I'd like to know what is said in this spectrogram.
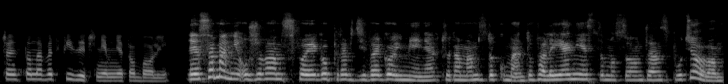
Często nawet fizycznie mnie to boli. Ja sama nie używam swojego prawdziwego imienia, które mam z dokumentów, ale ja nie jestem osobą transpłciową.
